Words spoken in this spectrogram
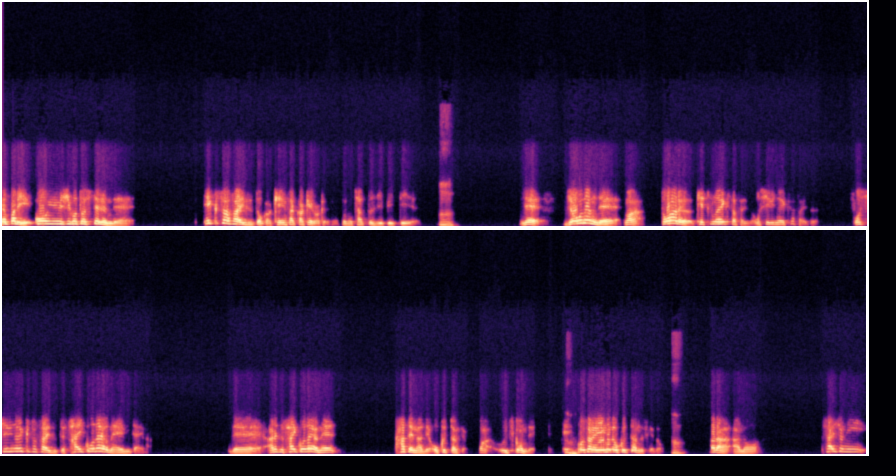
やっぱりこういう仕事してるんで、エクササイズとか検索かけるわけですよ。そのチャット GPT で。うん。で、冗談で、まあ、とあるケツのエクササイズ、お尻のエクササイズ。お尻のエクササイズって最高だよね、みたいな。で、あれって最高だよね、ハテナで送ったんですよ。まあ、打ち込んで。えうんこれそれ英語で送ったんですけど。うんただ、あの、最初に、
